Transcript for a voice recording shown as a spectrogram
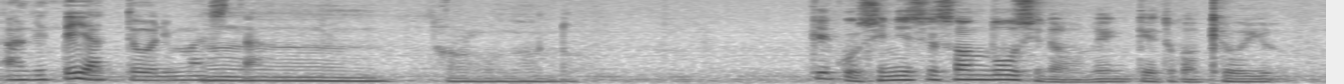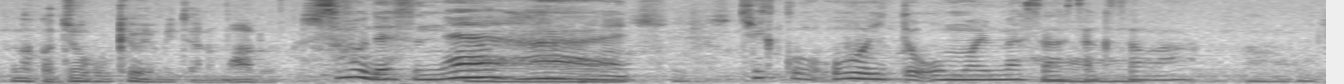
挙げてやっておりました結構老舗さん同士での連携とか共有なんか情報共有みたいなのもあるんですか？そうですね。はい。結構多いと思います。浅草は。なるほど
